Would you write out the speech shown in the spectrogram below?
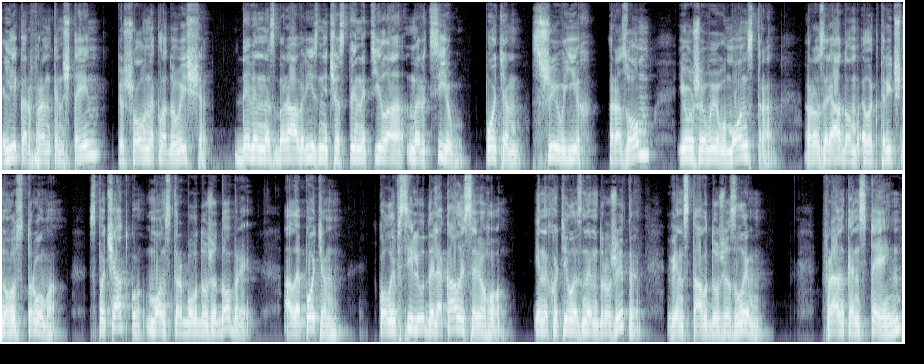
лікар Франкенштейн пішов на кладовище, де він назбирав різні частини тіла мерців, потім зшив їх разом і оживив монстра розрядом електричного струма. Спочатку монстр був дуже добрий, але потім, коли всі люди лякалися його і не хотіли з ним дружити, він став дуже злим. Франкенстейн,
